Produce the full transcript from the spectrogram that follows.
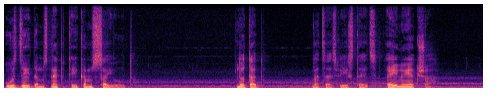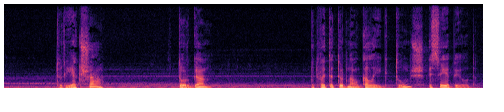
uzdzīdamas nepatīkamu sajūtu. Nu tad, vecais vīrs teica, ej nu iekšā. Tur iekšā? Tur gan. Bet vai tur nav galīgi tumšs? Es iebildu.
